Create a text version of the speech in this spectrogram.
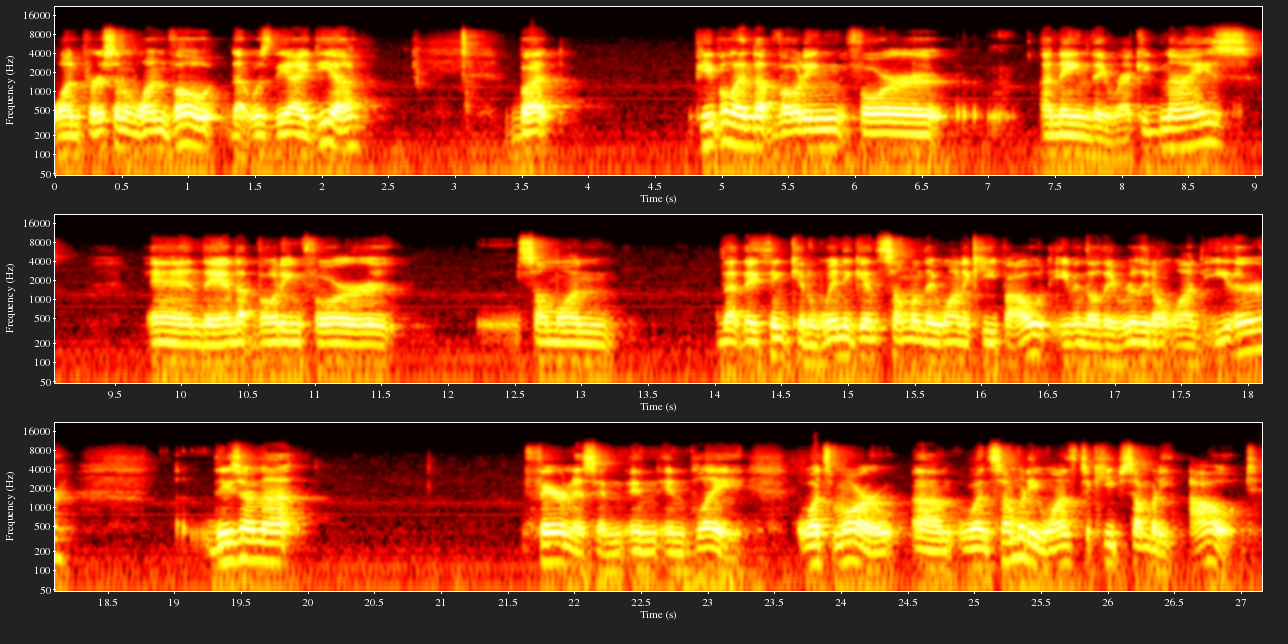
One person, one vote, that was the idea. But people end up voting for a name they recognize, and they end up voting for someone that they think can win against someone they want to keep out, even though they really don't want either. These are not fairness in, in, in play. What's more, um, when somebody wants to keep somebody out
